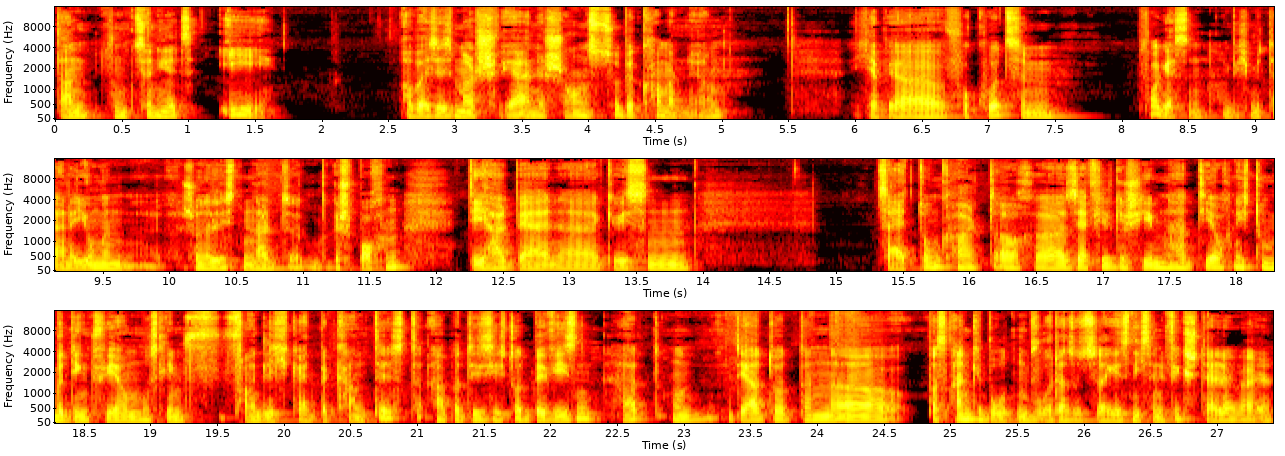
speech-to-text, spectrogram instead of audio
dann funktioniert es eh. Aber es ist mal schwer, eine Chance zu bekommen. Ja. Ich habe ja vor kurzem vorgestern habe ich mit einer jungen Journalistin halt äh, gesprochen, die halt bei einer gewissen Zeitung halt auch äh, sehr viel geschrieben hat, die auch nicht unbedingt für ihre Muslimfreundlichkeit bekannt ist, aber die sich dort bewiesen hat und der dort dann äh, was angeboten wurde, also sozusagen jetzt nicht eine Fixstelle, weil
